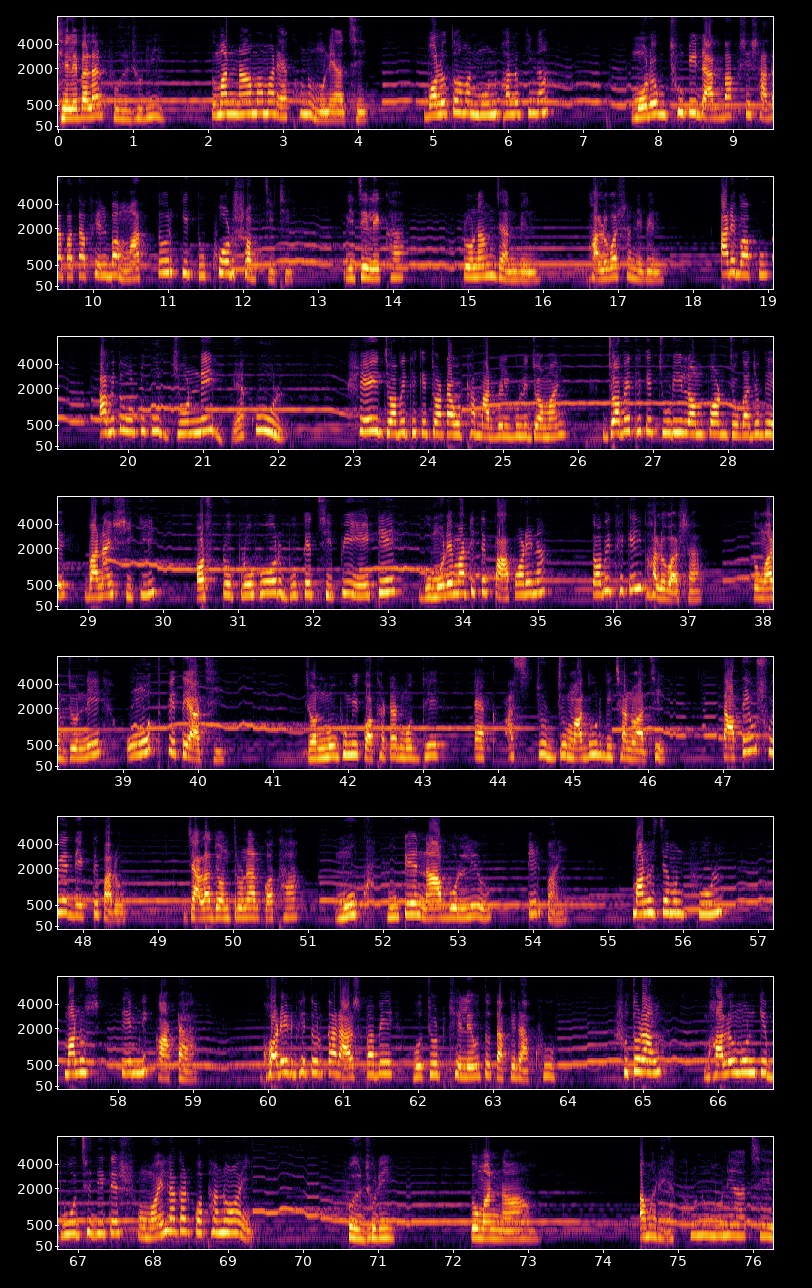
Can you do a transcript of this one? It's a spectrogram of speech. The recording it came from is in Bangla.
ছেলেবেলার ফুলঝুরি, তোমার নাম আমার এখনও মনে আছে। বলো তো আমার মন ভালো কি না মোরগ ঝুঁটি ডাকবাক্সে সাদা পাতা ফেলবা মাত্তর কি তুখোর সব চিঠি। নিচে লেখা, প্রণাম জানবেন, ভালোবাসা নেবেন। আরে বাপু, আমি তো ওটুকুর জন্যেই ব্যাকুল। সেই জবে থেকে চটা ওঠা মার্বেলগুলি জমায় জবে থেকে চুরি লম্পর যোগাযোগে বানায় শিকলি, অষ্টপ্রহর বুকে ছিপি এঁটে গুমোরে মাটিতে পা পড়ে না, তবে থেকেই ভালোবাসা। তোমার জন্যে ওঁত পেতে আছি। জন্মভূমি কথাটার মধ্যে এক আশ্চর্য মাদুর বিছানো আছে। তাতেও শুয়ে দেখতে পারো। জ্বালা যন্ত্রণার কথা মুখ ফুটে না বললেও টের পায় মানুষ যেমন ফুল, মানুষ তেমনি কাটা। ঘরের ভেতরকার আসবাবে হোঁচট খেলেও তো তাকে রাখো। সুতরাং ভালো মনকে বুঝ দিতে সময় লাগার কথা নয়। ফুলঝুরি, তোমার নাম আমার এখনও মনে আছে।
